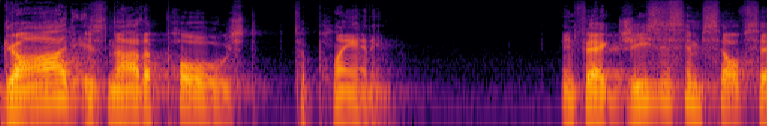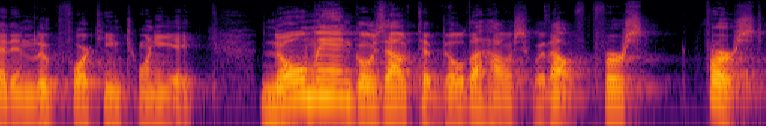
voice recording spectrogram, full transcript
God is not opposed to planning. In fact, Jesus himself said in Luke 14 28, No man goes out to build a house without first, first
